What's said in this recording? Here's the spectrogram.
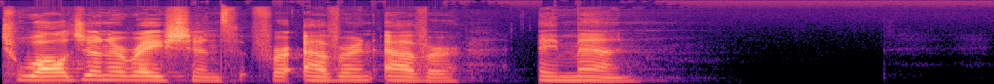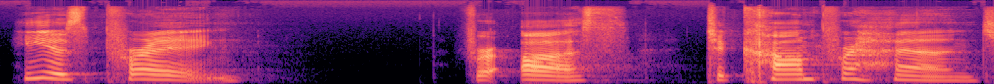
to all generations forever and ever. Amen. He is praying for us to comprehend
